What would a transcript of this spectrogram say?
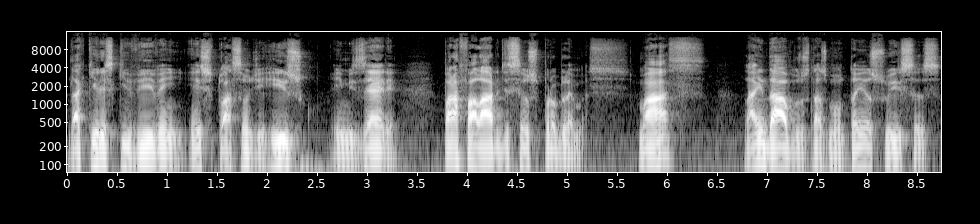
daqueles que vivem em situação de risco, em miséria, para falar de seus problemas. Mas, lá em Davos, nas montanhas suíças,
